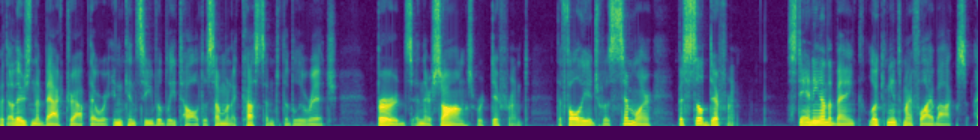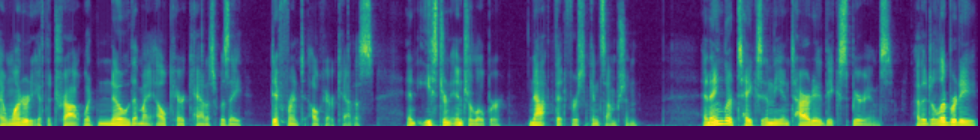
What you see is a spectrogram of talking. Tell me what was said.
with others in the backdrop that were inconceivably tall to someone accustomed to the Blue Ridge. Birds and their songs were different. The foliage was similar, but still different. Standing on the bank, looking into my fly box, I wondered if the trout would know that my elk hair caddis was a different elk hair caddis, an eastern interloper, not fit for consumption. An angler takes in the entirety of the experience, either deliberately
